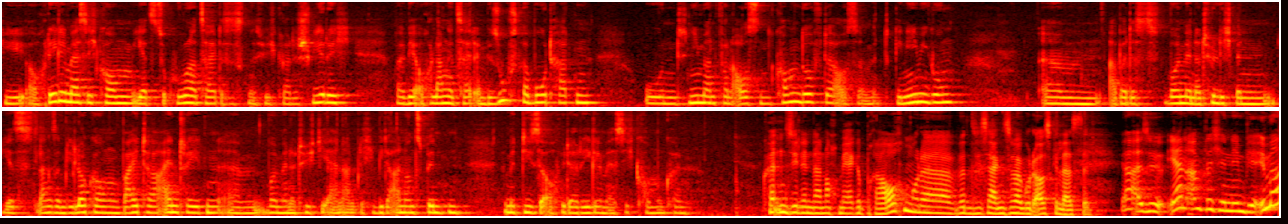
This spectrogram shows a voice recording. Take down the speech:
die auch regelmäßig kommen. Jetzt zur Corona-Zeit ist es natürlich gerade schwierig, weil wir auch lange Zeit ein Besuchsverbot hatten und niemand von außen kommen durfte, außer mit Genehmigung. Ähm, aber das wollen wir natürlich, wenn jetzt langsam die Lockerungen weiter eintreten, ähm, wollen wir natürlich die Ehrenamtlichen wieder an uns binden, damit diese auch wieder regelmäßig kommen können. Könnten Sie denn da noch mehr gebrauchen oder würden Sie sagen, sind wir gut ausgelastet? Ja, also Ehrenamtliche nehmen wir immer,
